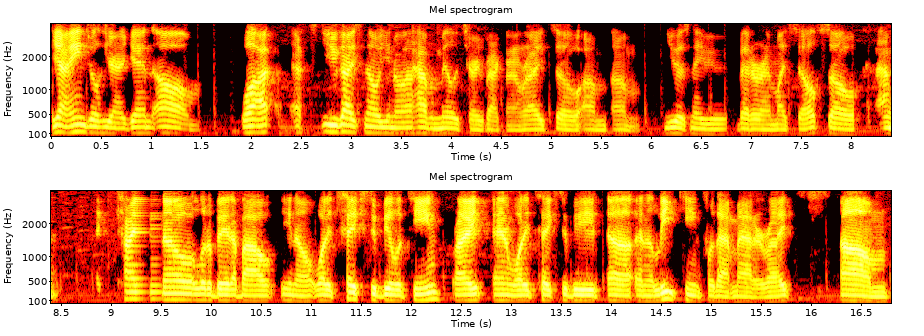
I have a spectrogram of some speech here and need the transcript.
Yeah, Angel here again. Um, well, I, as you guys know, you know I have a military background, right? So I'm, I'm U.S. Navy veteran myself. So I kind of know a little bit about you know what it takes to build a team, right, and what it takes to be uh, an elite team for that matter, right. Um,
